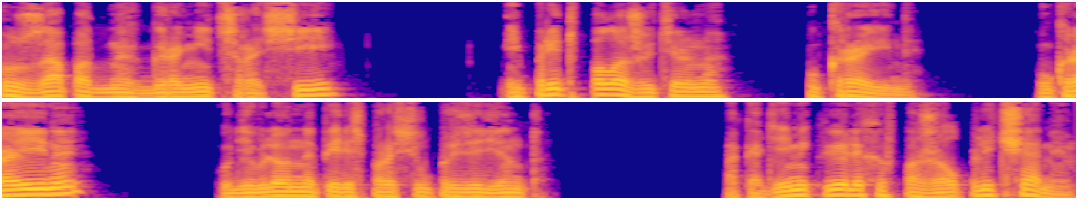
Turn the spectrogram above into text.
у западных границ России и, предположительно, Украины. «Украины?» — удивленно переспросил президент. Академик Велихов пожал плечами.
